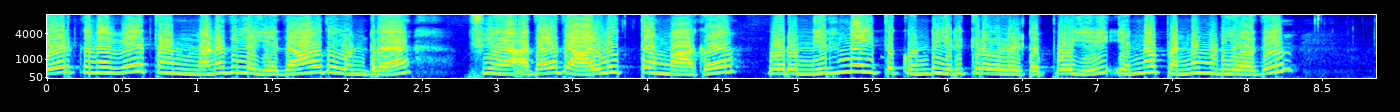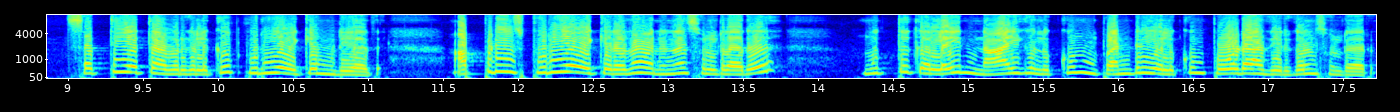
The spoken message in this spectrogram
ஏற்கனவே தன் மனதில் ஏதாவது ஒன்றை அதாவது அழுத்தமாக ஒரு நிர்ணயித்து கொண்டு இருக்கிறவர்கள்ட்ட போய் என்ன பண்ண முடியாது? சத்தியத்தை அவர்களுக்கு புரிய வைக்க முடியாது. அப்படி புரிய வைக்கிறதும் அவர் என்ன சொல்கிறாரு முத்துக்களை நாய்களுக்கும் பன்றிகளுக்கும் போடாதீர்கள்னு சொல்கிறாரு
